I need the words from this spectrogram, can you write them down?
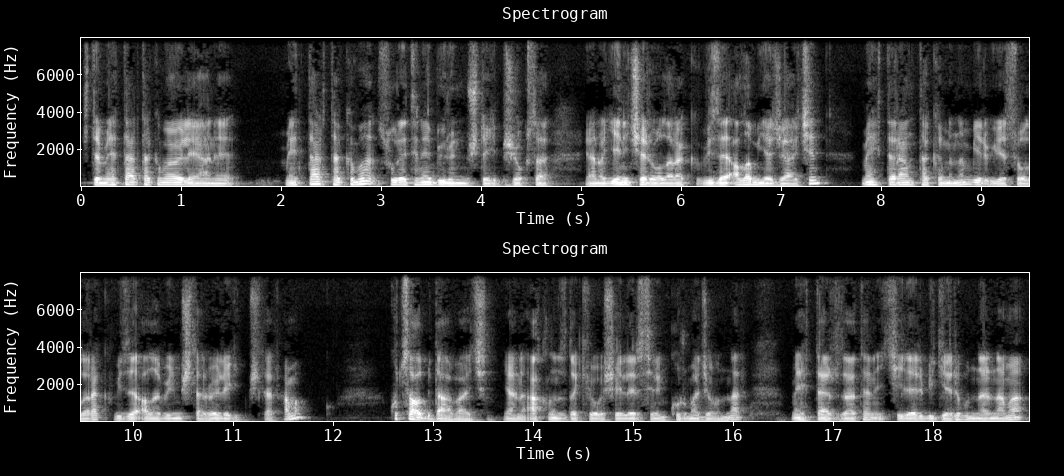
İşte mehter takımı öyle yani Mehter takımı suretine bürünmüş de gitmiş. Yoksa yani Yeniçeri olarak vize alamayacağı için Mehteran takımının bir üyesi olarak vize alabilmişler. Öyle gitmişler ama kutsal bir dava için. Yani aklınızdaki o şeyleri silin kurmaca onlar. Mehter zaten iki ileri bir geri bunların ama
